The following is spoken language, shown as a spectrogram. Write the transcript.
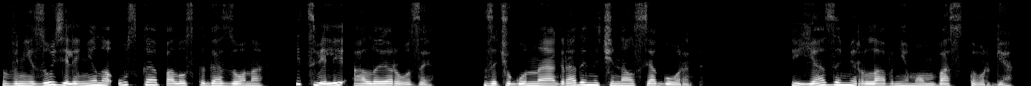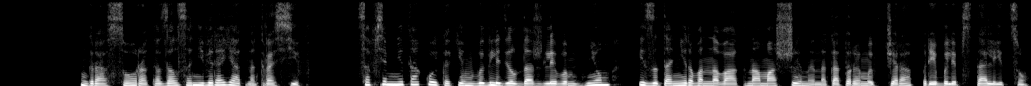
Внизу зеленела узкая полоска газона и цвели алые розы. За чугунной оградой начинался город я замерла в немом восторге. Гроссор оказался невероятно красив. Совсем не такой, каким выглядел дождливым днем из-за тонированного окна машины, на которой мы вчера прибыли в столицу.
